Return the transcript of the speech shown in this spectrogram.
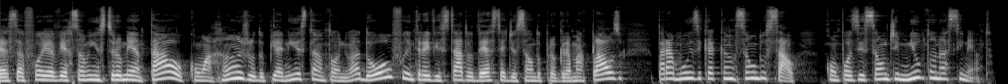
Essa foi a versão instrumental com arranjo do pianista Antônio Adolfo, entrevistado desta edição do programa Aplauso, para a música Canção do Sal, composição de Milton Nascimento.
